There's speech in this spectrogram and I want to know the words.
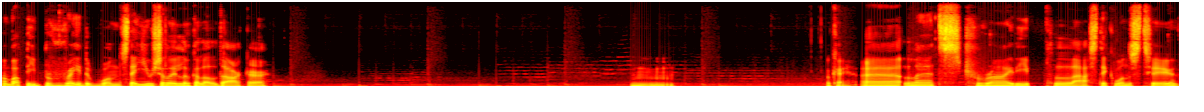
How about the braided ones? They usually look a little darker. Okay, uh, let's try the plastic ones too.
